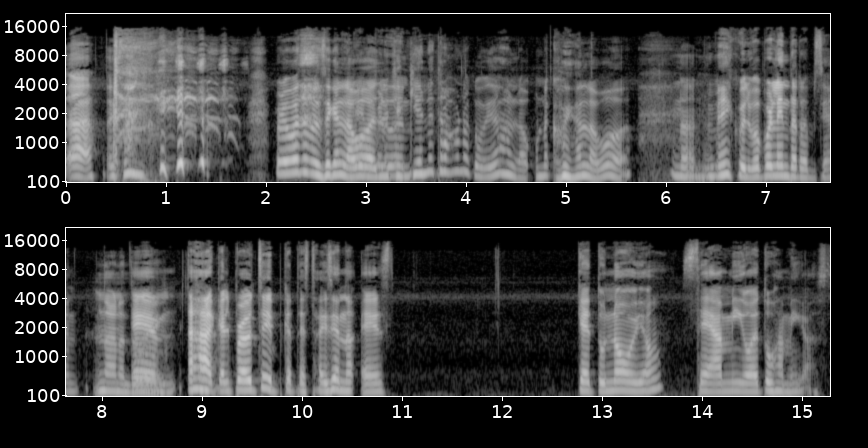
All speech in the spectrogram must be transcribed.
Ah, pensé que en la Ok, boda. Yo, perdón. ¿quién le trajo una cobija en la, una cobija en la boda? No, no. Me disculpo por la interrupción. No, no, todo Eh, ajá, que el pro tip que te está diciendo es que tu novio sea amigo de tus amigas.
